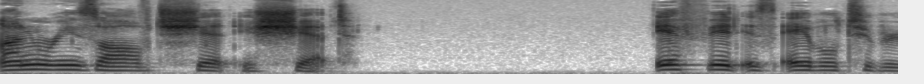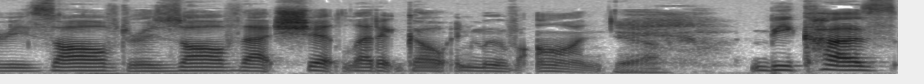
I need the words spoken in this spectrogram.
unresolved shit is shit. If it is able to be resolved, resolve that shit, let it go and move on. Yeah. Because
